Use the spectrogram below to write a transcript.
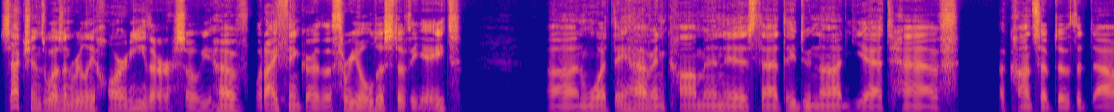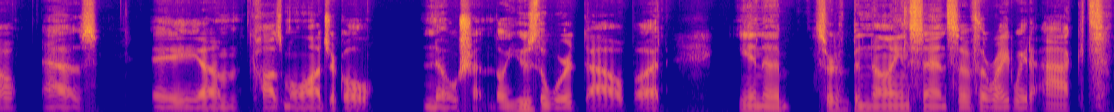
sections wasn't really hard either. So you have what I think are the three oldest of the eight uh, and what they have in common is that they do not yet have a concept of the Tao as a um, cosmological notion. They'll use the word Tao, but in a sort of benign sense of the right way to act.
